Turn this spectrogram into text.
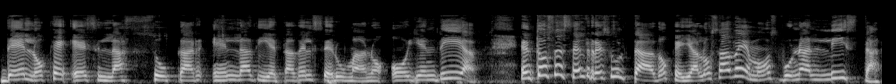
de lo que es el azúcar en la dieta del ser humano hoy en día. Entonces el resultado, que ya lo sabemos, fue una lista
